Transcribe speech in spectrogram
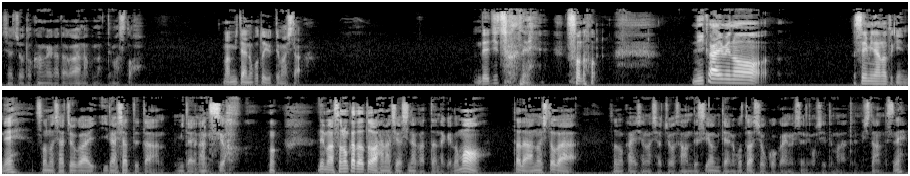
社長と考え方が合わなくなってますと。まあみたいなことを言ってました。で、実はね、その、2回目のセミナーの時にね、その社長がいらっしゃってたみたいなんですよ。で、まあその方とは話はしなかったんだけども、ただあの人がその会社の社長さんですよみたいなことは商工会の人に教えてもらったりしたんですね。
